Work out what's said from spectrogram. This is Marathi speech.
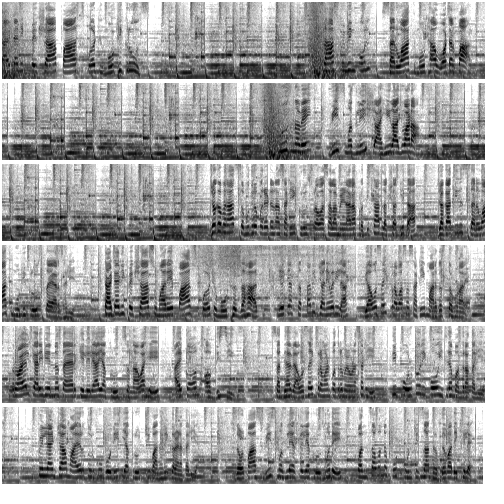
टायटॅनिकपेक्षा पाच पट मोठी क्रूज. सहा स्विमिंग पूल सर्वात मोठा वॉटर पार्क. क्रूज नव्हे वीस मजली शाही राजवाडा. जगभरात समुद्र पर्यटनासाठी क्रूज प्रवासाला मिळणारा प्रतिसाद लक्षात घेता जगातील सर्वात मोठी क्रूज तयार झाली आहे टायटॅनिकपेक्षा सुमारे पाच पट मोठं जहाज येत्या सत्तावीस जानेवारीला व्यावसायिक प्रवासासाठी मार्गस्थ होणार आहे. रॉयल कॅरिबियननं तयार केलेल्या या क्रूजचं नाव आहे आयकॉन ऑफ दी सीज. सध्या व्यावसायिक प्रमाणपत्र मिळवण्यासाठी ती पोर्टो रिको इथल्या बंदरात आली आहे फिनलँडच्या मायर तुर्कू गोदीत या क्रूजची बांधणी करण्यात आली आहे. जवळपास वीस मजले असलेल्या क्रूजमध्ये पंचावन्न फूट उंचीचा धबधबा देखील आहे.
